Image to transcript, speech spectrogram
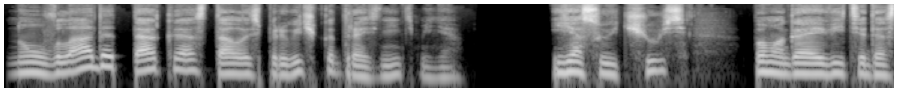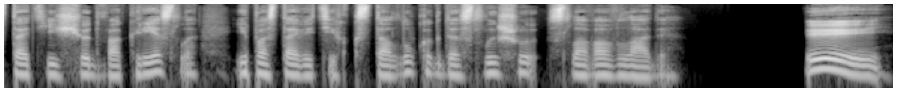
но у Влада так и осталась привычка дразнить меня. Я суечусь, помогая Вите достать еще два кресла и поставить их к столу, когда слышу слова Влады. «Эй,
